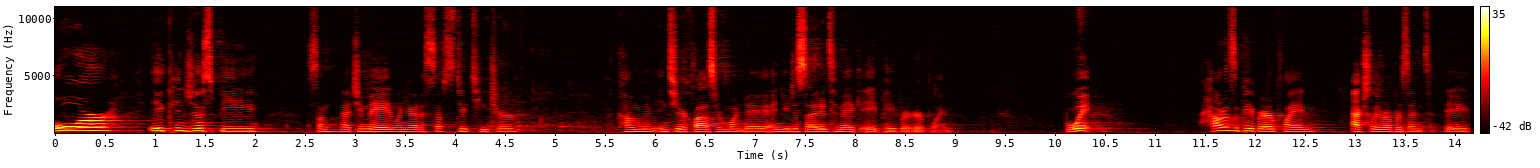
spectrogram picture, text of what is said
Or it can just be something that you made when you had a substitute teacher come into your classroom one day and you decided to make a paper airplane. But wait, how does a paper airplane actually represent a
